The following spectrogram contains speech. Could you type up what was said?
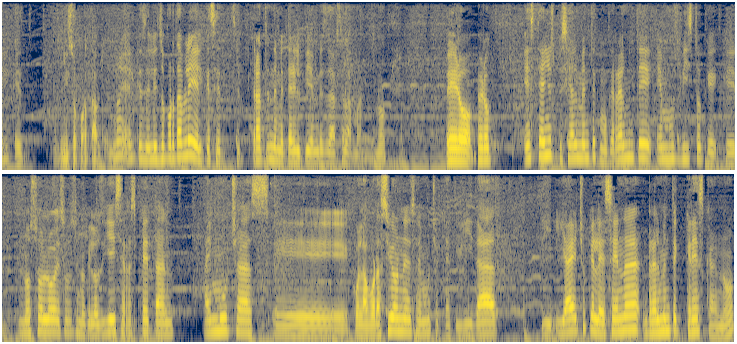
el que Insoportable. ¿no? El que es el insoportable y el que se, se traten de meter el pie en vez de darse la mano, ¿no? Pero, pero este año especialmente como que realmente hemos visto que, que no solo eso, sino que los DJs se respetan, hay muchas eh, colaboraciones, hay mucha creatividad y, y ha hecho que la escena realmente crezca, ¿no?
